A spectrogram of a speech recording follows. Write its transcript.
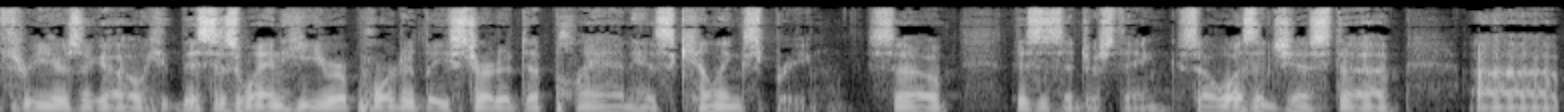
three years ago. This is when he reportedly started to plan his killing spree. So this is interesting. So it wasn't just a, a,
